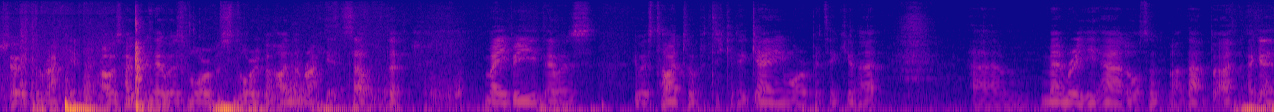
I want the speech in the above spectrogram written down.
showed the racket, I was hoping there was more of a story behind the racket itself. That maybe there was it was tied to a particular game or a particular um, memory he had or something like that. But I, again,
